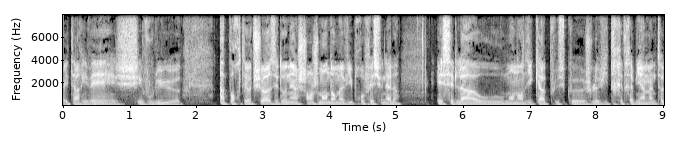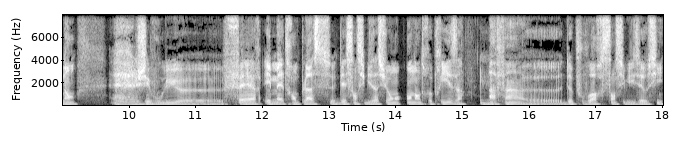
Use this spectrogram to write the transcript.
est arrivée et j'ai voulu euh, apporter autre chose et donner un changement dans ma vie professionnelle. Et c'est de là où mon handicap, plus que je le vis très très bien maintenant, euh, j'ai voulu euh, faire et mettre en place des sensibilisations en entreprise afin euh, de pouvoir sensibiliser aussi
